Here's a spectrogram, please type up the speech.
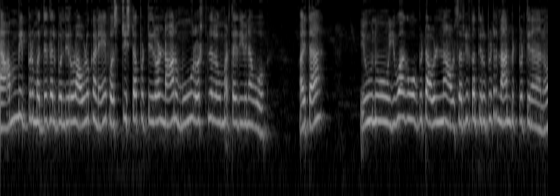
ನಮ್ಮಿಬ್ಬರ ಮಧ್ಯದಲ್ಲಿ ಬಂದಿರೋಳು ಅವಳು ಕಣೆ. ಫಸ್ಟ್ ಇಷ್ಟಪಟ್ಟಿರೋಳು ನಾನು. ಮೂರು ವರ್ಷದಿಂದ ಲವ್ ಮಾಡ್ತಾ ಇದ್ದೀವಿ ನಾವು. ಆಯಿತಾ? ಇವನು ಇವಾಗ ಹೋಗ್ಬಿಟ್ಟು ಅವಳನ್ನ ಅವಳು ಸರ್ಗಿಡ್ಕೊಂಡು ತಿರುಗಿಬಿಟ್ರೆ ನಾನು ಬಿಟ್ಬಿಡ್ತೀನಿ ನಾನು?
